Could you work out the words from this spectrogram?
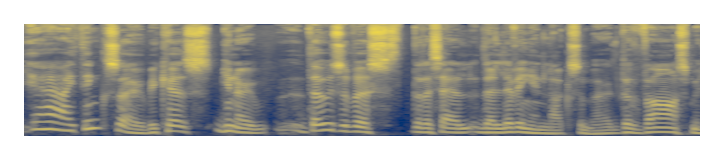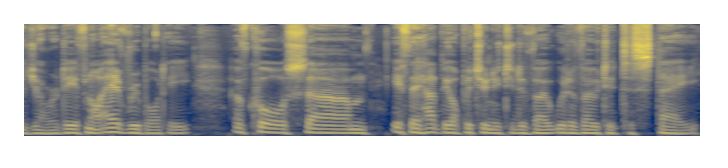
Yeah, I think so because you know those of us that I say they're living in Luxembourg, the vast majority, if not everybody, of course, um, if they had the opportunity to vote, would have voted to stay.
